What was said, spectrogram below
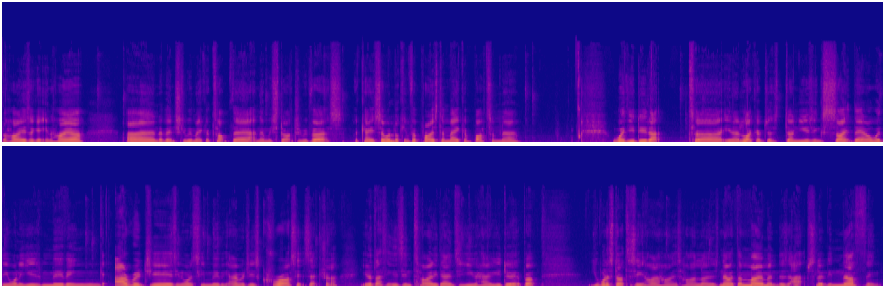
The highs are getting higher, and eventually we make a top there and then we start to reverse okay so we're looking for price to make a bottom now whether you do that uh, you know like I've just done using sight there or whether you want to use moving averages and you want to see moving averages cross etc you know that is entirely down to you how you do it. But you want to start to see higher highs higher lows. Now at the moment there's absolutely nothing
